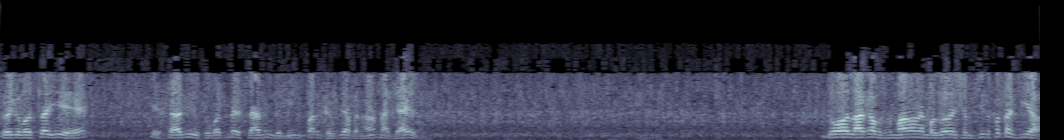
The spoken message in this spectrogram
تو ایک مسئلہ یہ ہے کہ اسلامی حکومت میں اسلامی زمین پر گرجا بنانا ناجائز ہے۔ جو علاقہ مسلمانوں نے مزور شمشیر فتح کیا،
